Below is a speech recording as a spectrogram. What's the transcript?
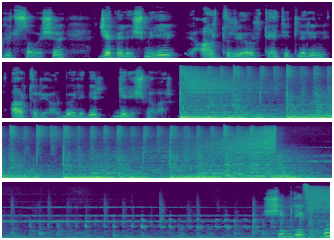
güç savaşı cepheleşmeyi artırıyor, tehditlerin artırıyor. Böyle bir gelişme var. Şimdi bu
